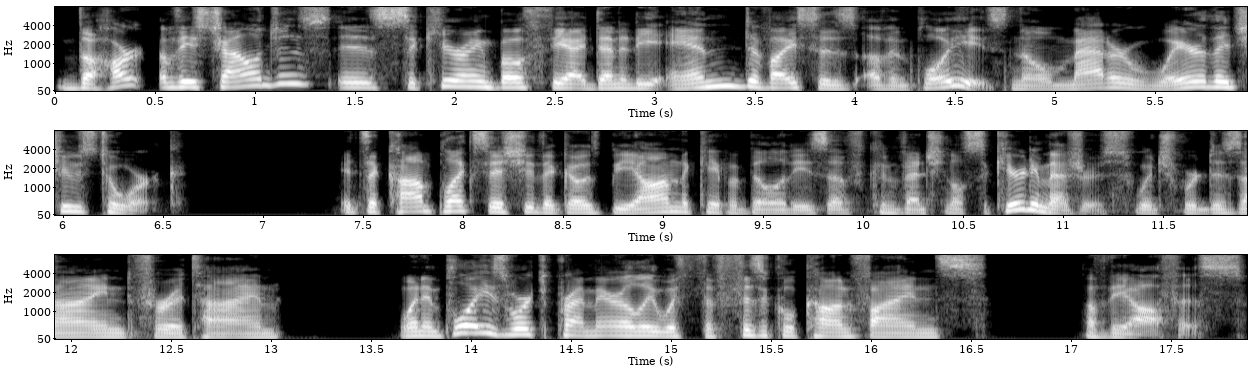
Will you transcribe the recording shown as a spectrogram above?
The heart of these challenges is securing both the identity and devices of employees, no matter where they choose to work. It's a complex issue that goes beyond the capabilities of conventional security measures, which were designed for a time when employees worked primarily with the physical confines of the office.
